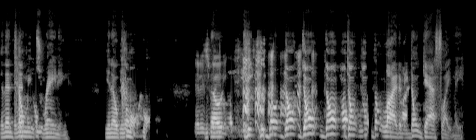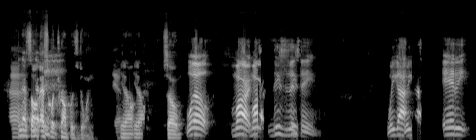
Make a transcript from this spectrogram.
and then tell me it's raining, you know, come on. It is You know, raining. he, he don't don't don't don't don't don't lie to me. Don't gaslight me. And Uh, that's all. That's what Trump was doing. Yeah. You know. You know. So Well, Mark, Mark, this is the thing. We got 80,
